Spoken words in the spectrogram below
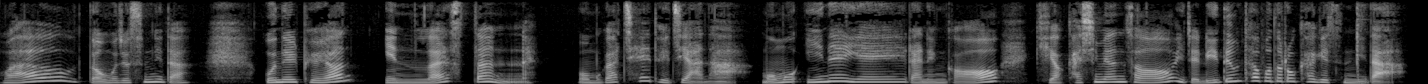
와우, 너무 좋습니다. 오늘 표현 in less than 뭐뭐가 채 되지 않아, 뭐뭐 이내에 라는 거 기억하시면서 이제 리듬 타보도록 하겠습니다.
